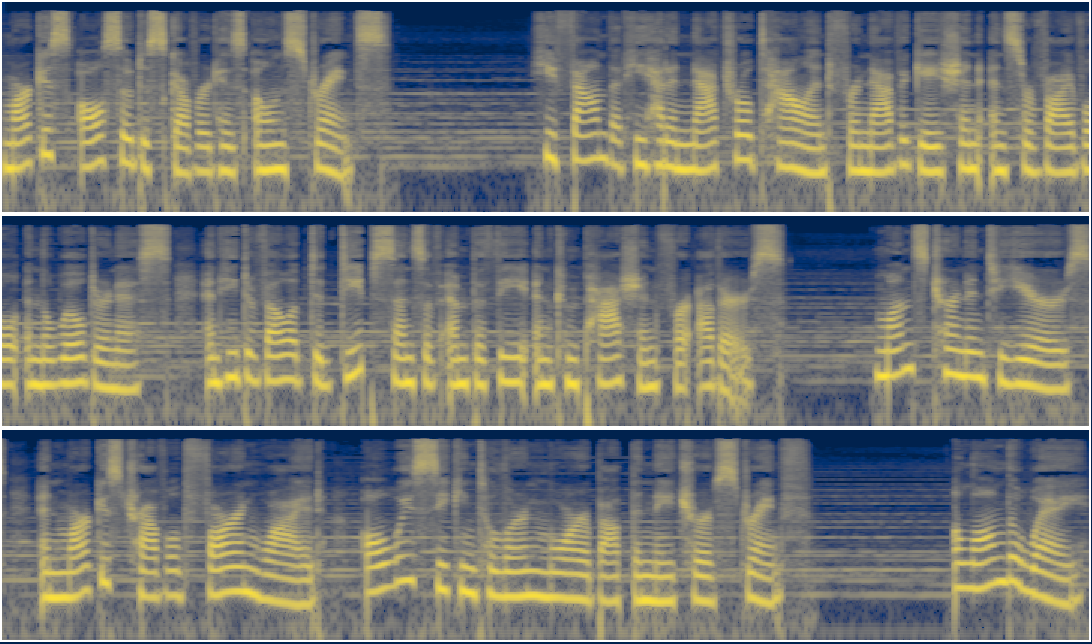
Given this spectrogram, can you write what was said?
Marcus also discovered his own strengths. He found that he had a natural talent for navigation and survival in the wilderness, and he developed a deep sense of empathy and compassion for others. Months turned into years, and Marcus traveled far and wide, always seeking to learn more about the nature of strength. Along the way,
